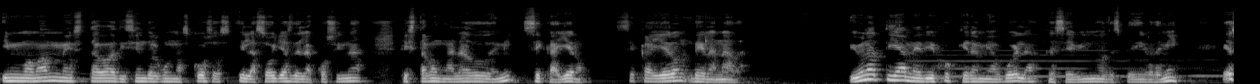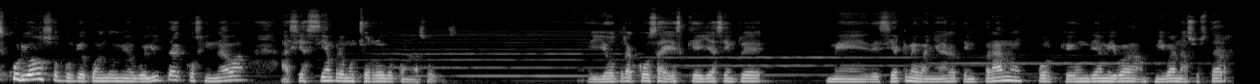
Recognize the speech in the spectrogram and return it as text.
y mi mamá me estaba diciendo algunas cosas y las ollas de la cocina que estaban al lado de mí se cayeron, se cayeron de la nada. Y una tía me dijo que era mi abuela que se vino a despedir de mí. Es curioso porque cuando mi abuelita cocinaba hacía siempre mucho ruido con las ollas. Y otra cosa es que ella siempre me decía que me bañara temprano porque un día me, iba, me iban a asustar.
